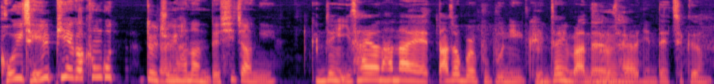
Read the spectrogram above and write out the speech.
거의 제일 피해가 큰 곳들 네. 중에 하나인데 시장이. 굉장히 이 사연 하나에 따져볼 부분이 굉장히 많은 네. 사연인데 지금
